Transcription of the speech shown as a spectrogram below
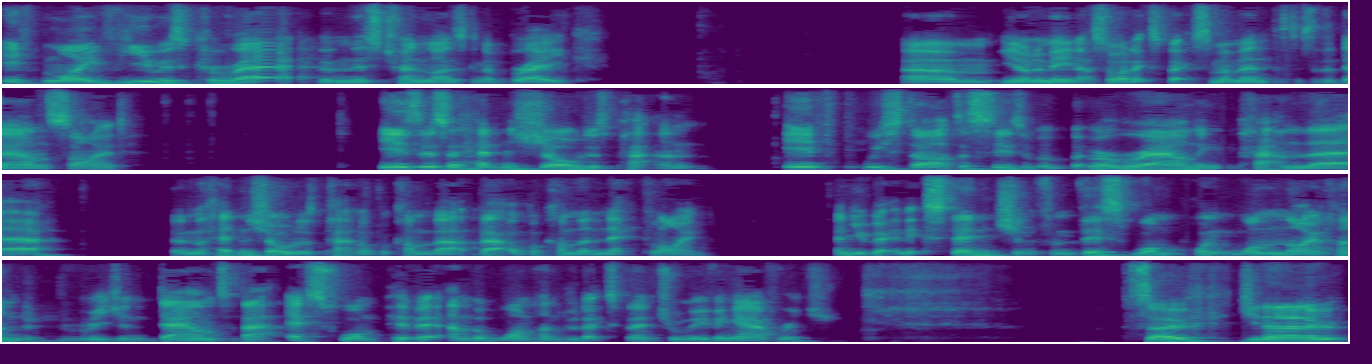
if my view is correct, then this trend line is going to break. Um, you know what I mean? So I'd expect some momentum to the downside. Is this a head and shoulders pattern? If we start to see a, rounding pattern there, then the head and shoulders pattern will become that. That will become the neckline, and you get an extension from this 1.1900 region down to that S1 pivot and the 100 exponential moving average. So do you know,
